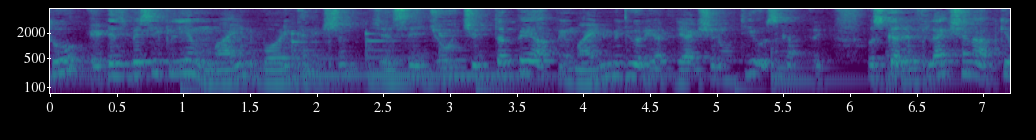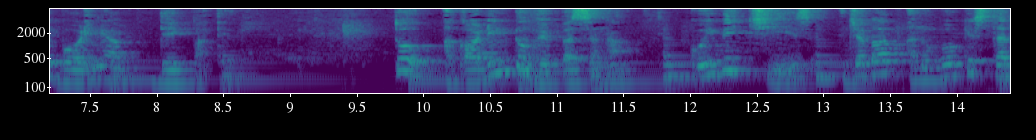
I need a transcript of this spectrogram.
तो it is basically mind body connection जैसे जो चित्त पे आपके माइंड में जो रिएक्शन होती है, उसका उसका रिफ्लेक्शन आपके बॉडी में आप देख पाते हैं। तो अकॉर्डिंग टू विपसना कोई भी चीज़ जब आप अनुभव के स्तर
